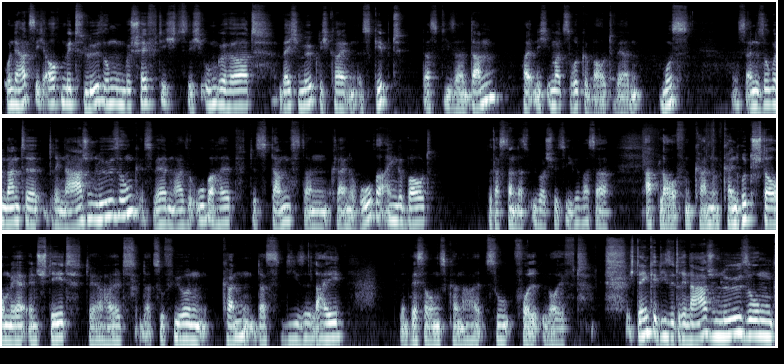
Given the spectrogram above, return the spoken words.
Und er hat sich auch mit Lösungen beschäftigt, sich umgehört, welche Möglichkeiten es gibt, dass dieser Damm halt nicht immer zurückgebaut werden muss. Das ist eine sogenannte Drainagenlösung. Es werden also oberhalb des Damms dann kleine Rohre eingebaut, sodass dann das überschüssige Wasser ablaufen kann und kein Rückstau mehr entsteht, der halt dazu führen kann, dass diese Lei, der Entwässerungskanal, zu voll läuft. Ich denke, diese Drainagenlösung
